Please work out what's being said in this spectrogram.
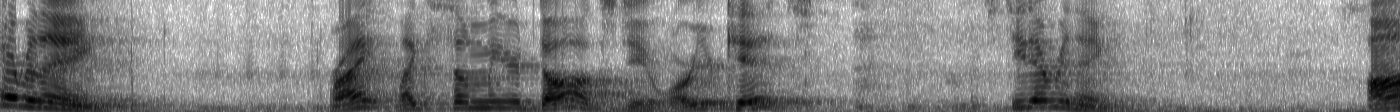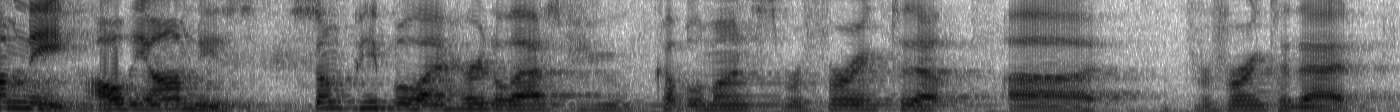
Everything. Right? Like some of your dogs do, or your kids. Just eat everything. Omni, all the omnis. Some people I heard the last few couple of months referring to that, uh, referring to that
